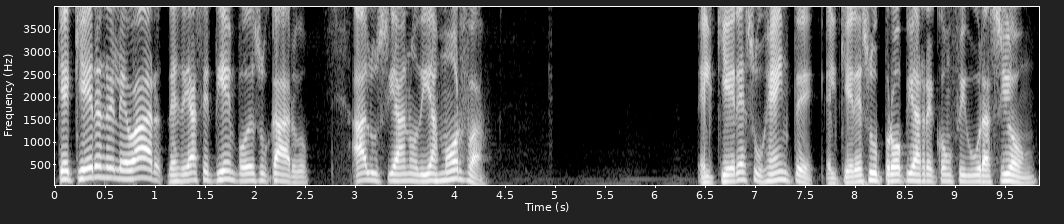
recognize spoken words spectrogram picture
que quiere relevar desde hace tiempo de su cargo a Luciano Díaz Morfa. Él quiere su gente, él quiere su propia reconfiguración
